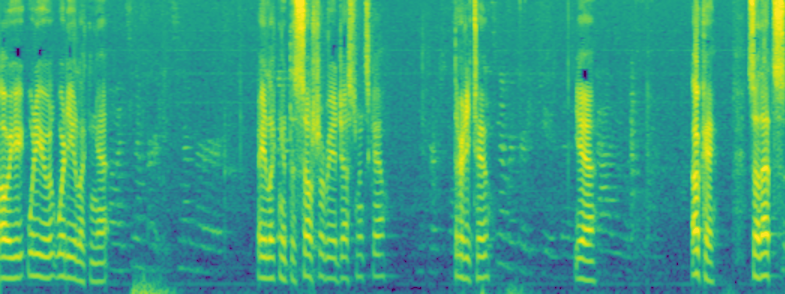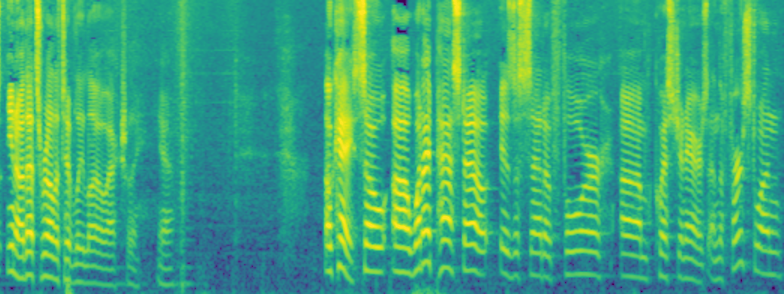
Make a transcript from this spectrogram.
Oh, are you, what are you what are you looking at? Oh, it's number, it's number, Are you looking at the social readjustment scale? the first one. 32? Thirty-two, Yeah. value of the one. Okay. So that's, you know, that's relatively low actually. Yeah. Okay, so uh, what I passed out is a set of four um, questionnaires. And the first one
